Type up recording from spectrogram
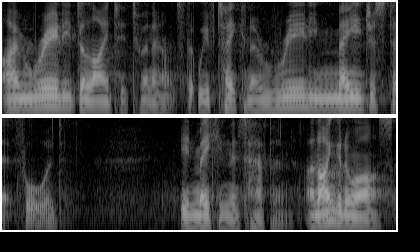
I'm really delighted to announce that we've taken a really major step forward in making this happen. And I'm going to ask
